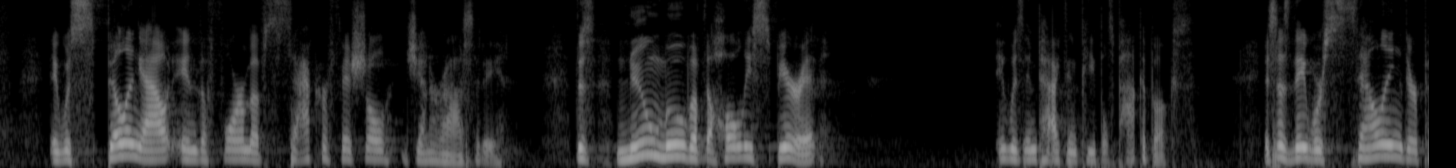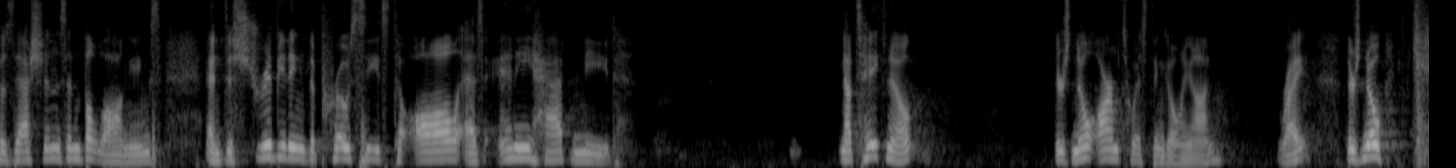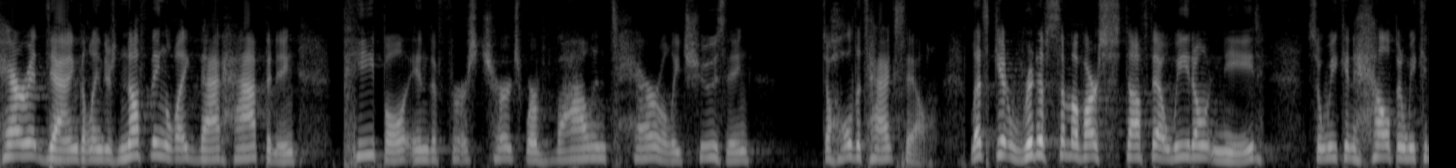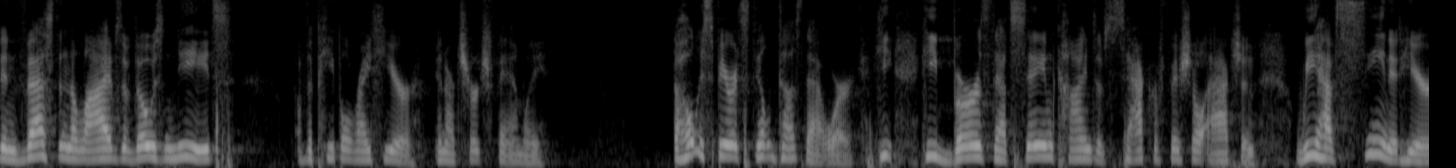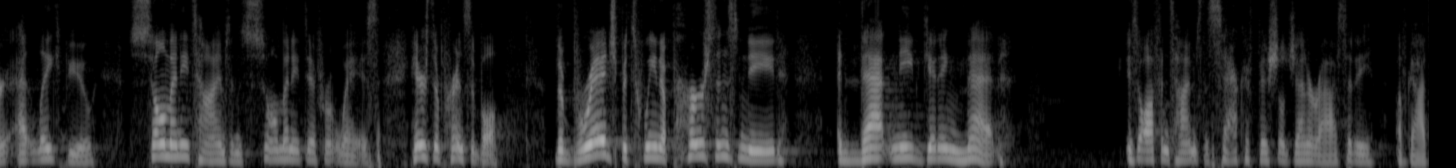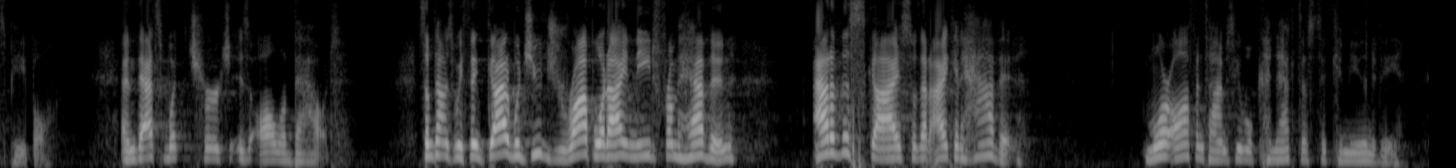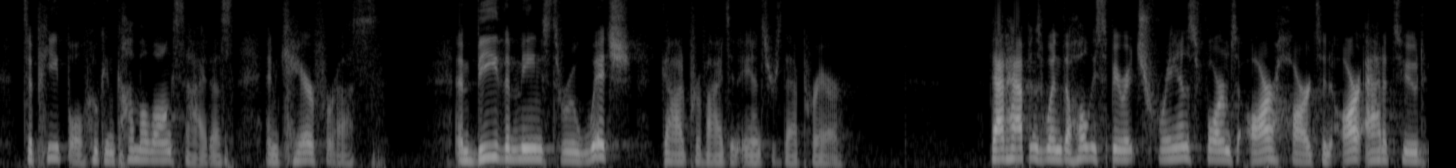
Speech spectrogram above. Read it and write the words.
It was spilling out in the form of sacrificial generosity. This new move of the Holy Spirit, it was impacting people's pocketbooks. It says they were selling their possessions and belongings and distributing the proceeds to all as any had need. Now, take note, there's no arm twisting going on, right? There's no carrot dangling, there's nothing like that happening. People in the first church were voluntarily choosing to hold a tag sale. Let's get rid of some of our stuff that we don't need so we can help and we can invest in the lives of those needs of the people right here in our church family. The Holy Spirit still does that work. He, he births that same kind of sacrificial action. We have seen it here at Lakeview so many times in so many different ways. Here's the principle the bridge between a person's need and that need getting met is oftentimes the sacrificial generosity of God's people. And that's what church is all about. Sometimes we think, God, would you drop what I need from heaven out of the sky so that I can have it? More oftentimes, He will connect us to community, to people who can come alongside us and care for us, and be the means through which God provides and answers that prayer. That happens when the Holy Spirit transforms our hearts and our attitude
